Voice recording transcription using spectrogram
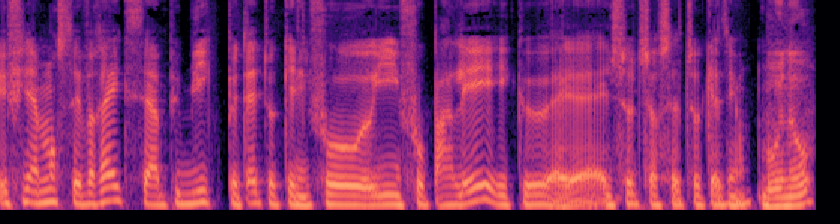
Et finalement, c'est vrai que c'est un public peut-être auquel il faut, il faut parler et qu'elle elle saute sur cette occasion. Bruno?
